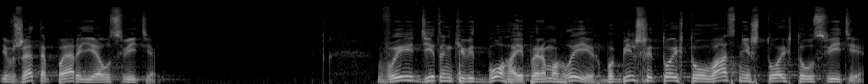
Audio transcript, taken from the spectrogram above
і вже тепер є у світі. Ви, дітоньки від Бога, і перемогли їх, бо більший той, хто у вас, ніж той, хто у світі.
